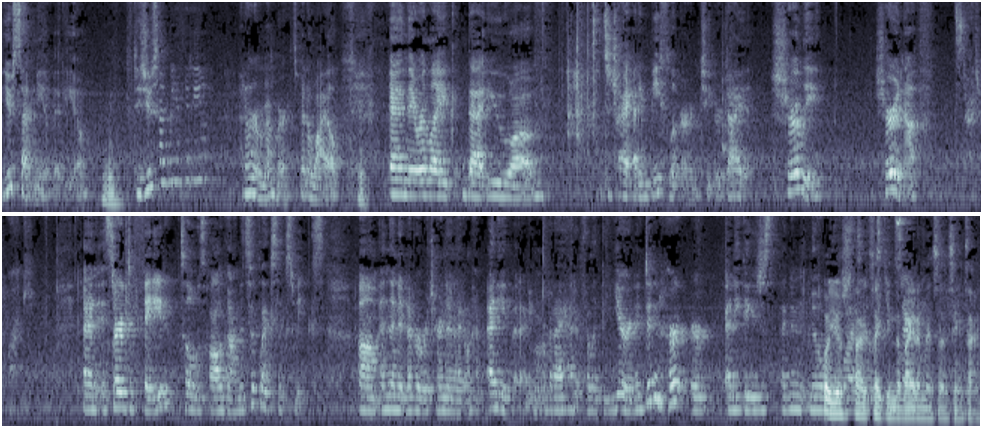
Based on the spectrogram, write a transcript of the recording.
you sent me a video. Did you send me a video? I don't remember. It's been a while. And they were like that you um, to try adding beef liver into your diet. Surely, sure enough, it started working, and it started to fade till it was all gone. It took like six weeks. Um, and then it never returned, and I don't have any of it anymore. But I had it for like a year, and it didn't hurt or anything. It just I didn't know. It you was, started taking the vitamins at the same time.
